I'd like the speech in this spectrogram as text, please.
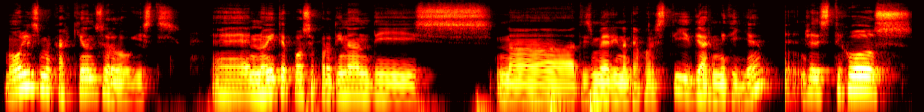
μόλις με καρκίνο της ουροδοχογκίστη. Ε, εννοείται πως προτείναν της να της μέρη να διαχωριστεί, ήδη αρνήθηκε. Και δυστυχώς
